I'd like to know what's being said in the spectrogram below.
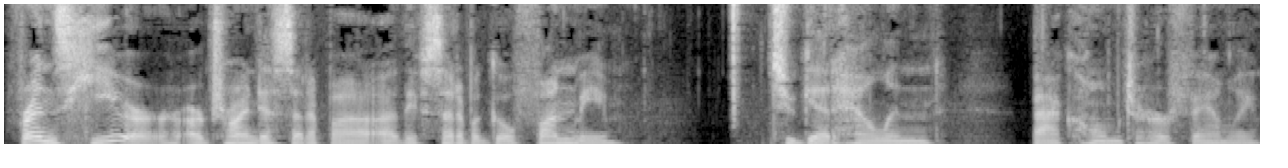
friends here are trying to set up a, uh, they've set up a GoFundMe to get Helen back home to her family.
